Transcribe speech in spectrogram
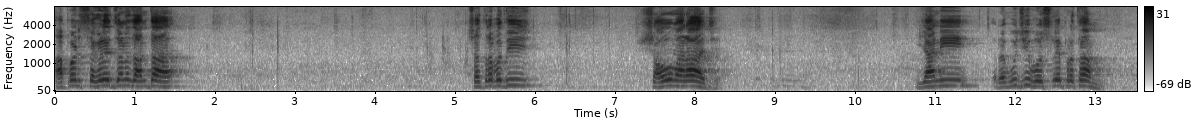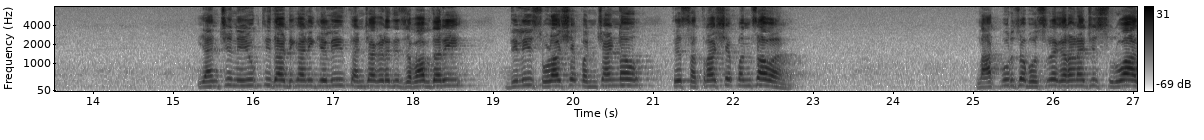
आपण सगळेच जण जाणता छत्रपती शाहू महाराज यांनी रघुजी भोसले प्रथम यांची नियुक्ती त्या ठिकाणी केली. त्यांच्याकडे ती जबाबदारी दिली. सोळाशे पंच्याण्णव ते सतराशे पंचावन्न. नागपूरचं भोसले घराण्याची सुरुवात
